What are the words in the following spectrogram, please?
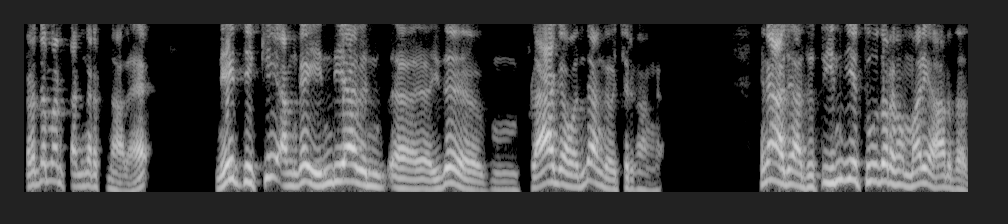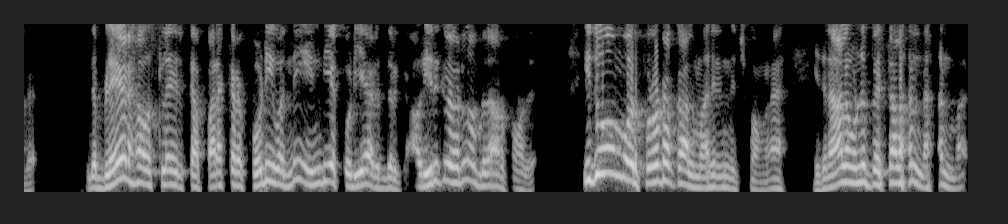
பிரதமர் தங்குறதுனால நேத்திக்கு அங்க இந்தியாவின் அஹ், இது பிளாக வந்து அங்க வச்சிருக்காங்க. ஏன்னா அது அது இந்திய தூதரகம் மாதிரி ஆறுது அது. இந்த பிளேயர் ஹவுஸ்ல இருக்க பறக்கிற கொடி வந்து இந்திய கொடியா இருந்திருக்கு. அவர் இருக்கிறவர்களும் அப்படிதான் இருக்கும் அது. இதுவும் ஒரு புரோட்டோகால் மாதிரின்னு வச்சுக்கோங்களேன். இதனால ஒண்ணும் பெருசாலாம் நான் மா-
